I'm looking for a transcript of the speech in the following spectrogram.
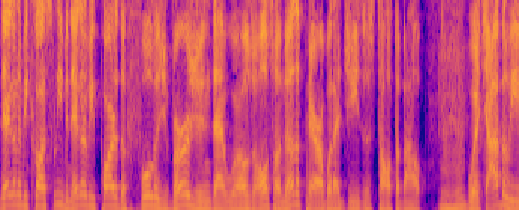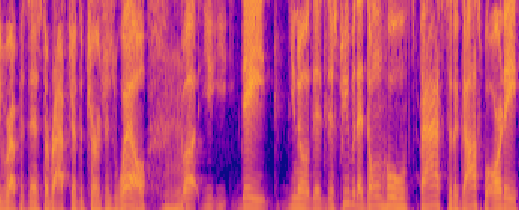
They're going to be caught sleeping. They're going to be part of the foolish version that was also another parable that Jesus talked about, mm-hmm. which I believe represents the rapture of the church as well. Mm-hmm. But you, you, they, you know, there, there's people that don't hold fast to the gospel, or they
